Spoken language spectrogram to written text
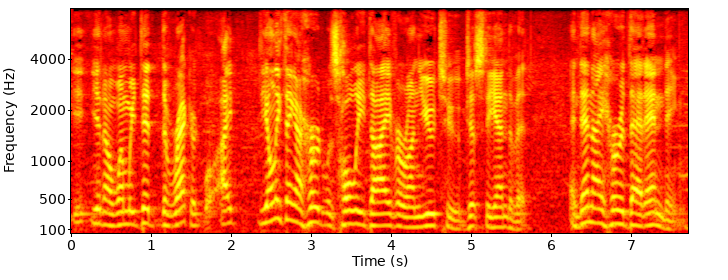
you know when we did the record, well, I the only thing I heard was Holy Diver on YouTube, just the end of it, and then I heard that ending.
